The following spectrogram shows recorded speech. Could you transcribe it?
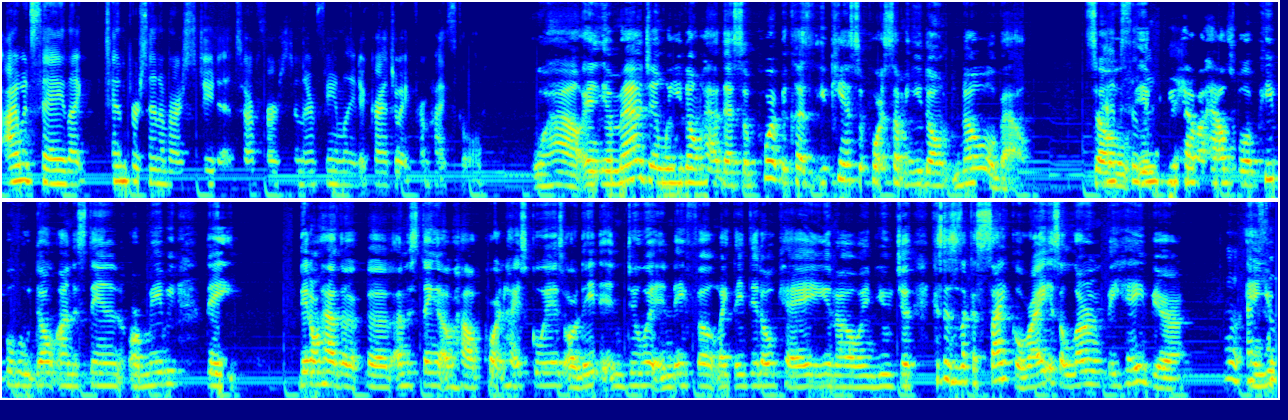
I would say like 10% of our students are first in their family to graduate from high school. Wow. And imagine when you don't have that support because you can't support something you don't know about. So Absolutely. if you have a house full of people who don't understand or maybe they they don't have the, the understanding of how important high school is, or they didn't do it and they felt like they did okay, you know, and you just because this is like a cycle, right? It's a learned behavior. Oh, and you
